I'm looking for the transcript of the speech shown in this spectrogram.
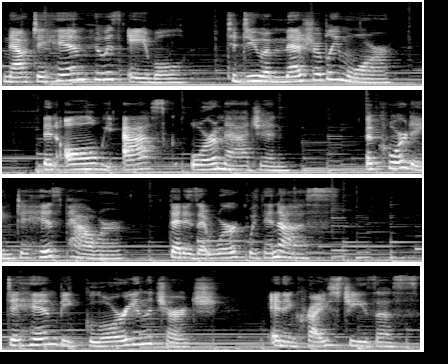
Now to him who is able to do immeasurably more than all we ask or imagine, according to his power that is at work within us. To him be glory in the church and in Christ Jesus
